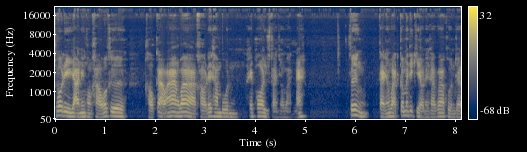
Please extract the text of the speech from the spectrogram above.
โชคดีอีกอย่างหนึ่งของเขาก็คือ เขากล่าวอ้างว่าเขาได้ทำบุญให้พ่ออยู่ต่างจังหวัดนะ ซึ่ง ต่างจังหวัดก็ไม่ได้เกี่ยวนะครับ ว่าคุณจะ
